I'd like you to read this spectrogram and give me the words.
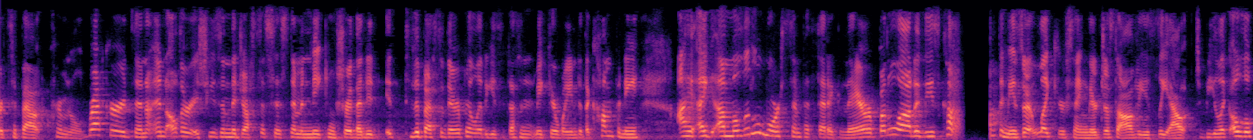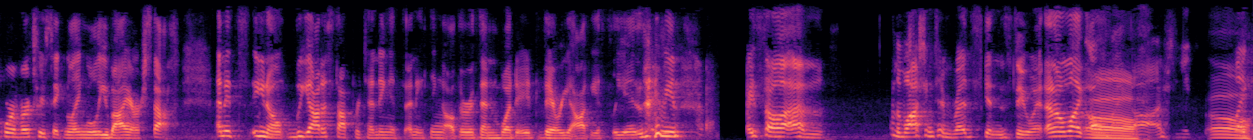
it's about criminal records and, and other issues in the justice system and making sure that it, it to the best of their abilities it doesn't make their way into the company. I, I i'm a little more sympathetic there but a lot of these com- companies are like you're saying they're just obviously out to be like oh look we're virtue signaling. Will you buy our stuff? And it's you know we got to stop pretending it's anything other than what it very obviously is. I mean i saw um the washington redskins do it and i'm like oh, Oh. my gosh like, Oh, like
